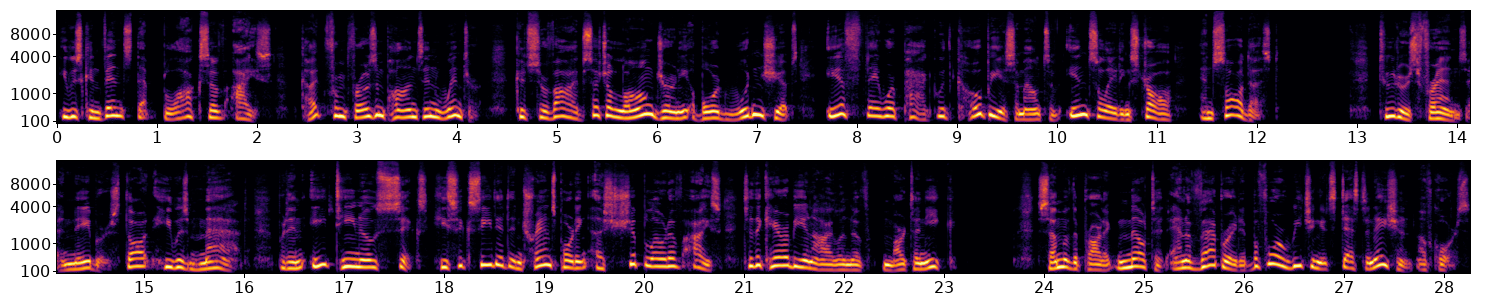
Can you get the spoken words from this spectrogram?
He was convinced that blocks of ice, cut from frozen ponds in winter, could survive such a long journey aboard wooden ships if they were packed with copious amounts of insulating straw and sawdust. Tudor's friends and neighbors thought he was mad, but in 1806 he succeeded in transporting a shipload of ice to the Caribbean island of Martinique. Some of the product melted and evaporated before reaching its destination, of course,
